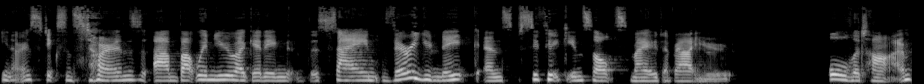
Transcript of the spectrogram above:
you know, sticks and stones. Um, but when you are getting the same very unique and specific insults made about you all the time.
